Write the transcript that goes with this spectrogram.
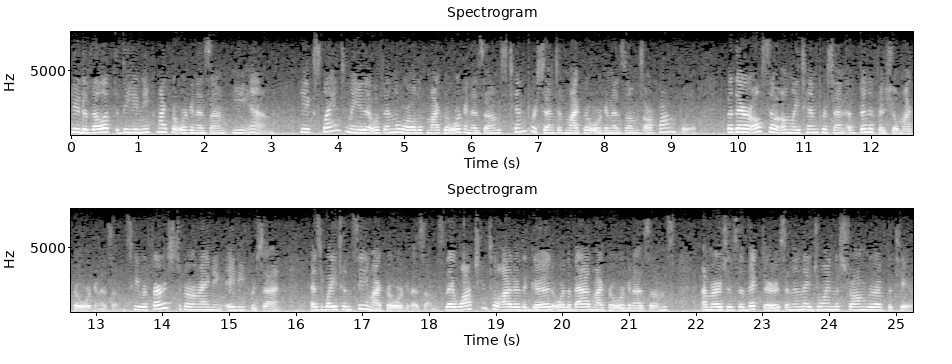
who developed the unique microorganism EM. He explained to me that within the world of microorganisms, 10% of microorganisms are harmful, but there are also only 10% of beneficial microorganisms. He refers to the remaining 80% as wait and see microorganisms. They watch until either the good or the bad microorganisms emerge as the victors, and then they join the stronger of the two.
